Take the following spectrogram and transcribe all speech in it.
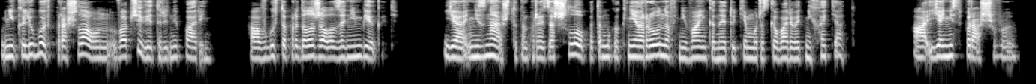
У Ника любовь прошла, он вообще ветреный парень. А Августа продолжала за ним бегать. Я не знаю, что там произошло, потому как ни Аронов, ни Ванька на эту тему разговаривать не хотят. А я не спрашиваю.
